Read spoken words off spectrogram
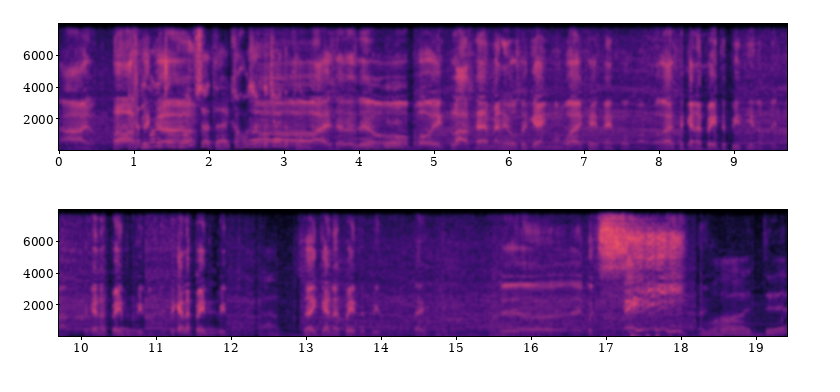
Ja, joh. Ik ga die mannetje op je hoofd zetten. Ik ga gewoon zeggen dat jij het hebt gedaan. Oh, hij zegt het weer. Oké. Oh, bro, ik blaas hem en heel zijn gang, man, bro. Hij geeft geen fuck, man, bro. Hij ze kennen Peter Piet hier nog niet, man. Ze kennen Peter Piet nog niet. Ze kennen. Peter Piet nog niet. Ja. Zij kennen Peter Piet. Zij- Dus, eh, word zie. What the?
